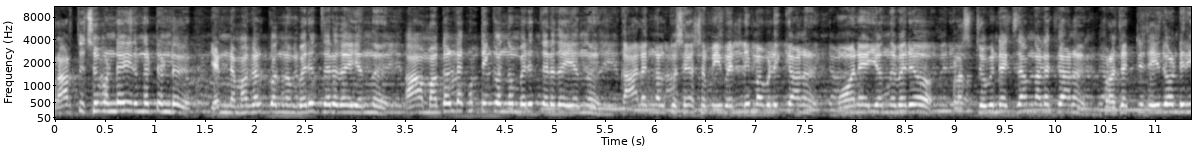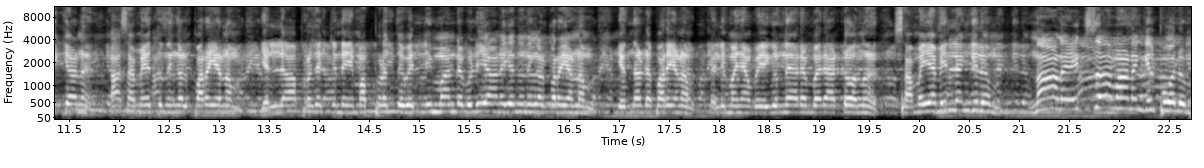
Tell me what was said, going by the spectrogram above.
പ്രാർത്ഥിച്ചുകൊണ്ടേ ഇരുന്നിട്ടുണ്ട് എന്റെ മകൾക്കൊന്നും വരുത്തരുത് എന്ന്. ആ മകളുടെ കുട്ടിക്കൊന്നും വരുത്തരുത് എന്ന്. കാലങ്ങൾക്ക് ശേഷം ഈ വല്യമ്മ വിളിക്കാണ് മോനെ ഒന്ന് വരുമോ പ്ലസ് ടുവിന്റെ എക്സാം നടക്കാണ്. പ്രൊജക്ട് ചെയ്തുകൊണ്ടിരിക്കുകയാണ് ആ സമയത്ത് നിങ്ങൾ പറയണം. എല്ലാ പ്രൊജക്ടിന്റെയും അപ്പുറത്ത് വെല്ലിമാന്റെ വിളിയാണ് എന്ന് നിങ്ങൾ പറയണം. എന്നിട്ട് പറയണം വെല്ലിമ്മ ഞാൻ വൈകുന്നേരം വരാട്ടോ എന്ന്. സമയമില്ലെങ്കിലും നാളെ എക്സാം ആണെങ്കിൽ പോലും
